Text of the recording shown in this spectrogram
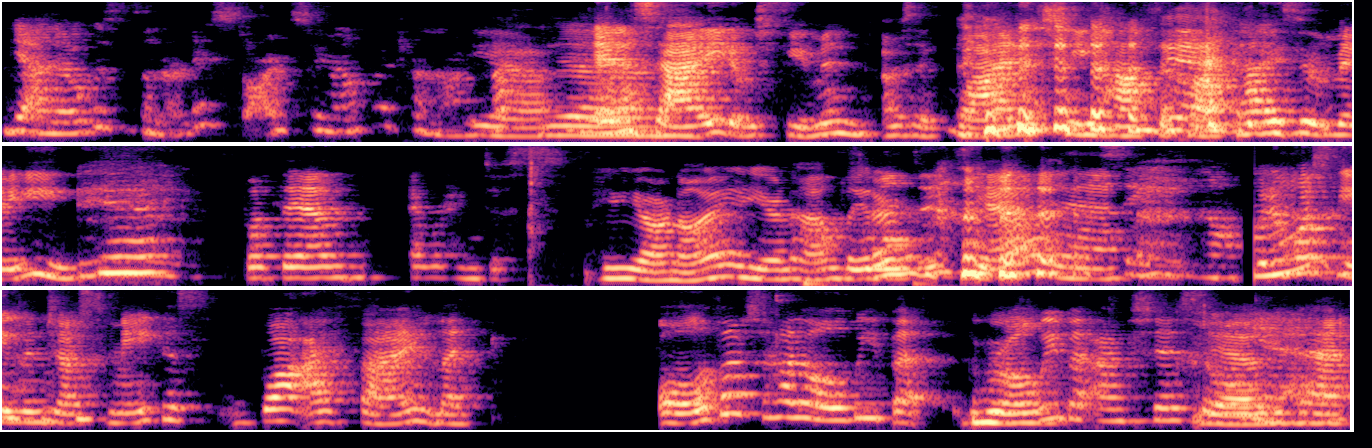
Yeah, I know because it's an early start, so you're not going to turn around. yeah. Yeah. Inside, I was fuming. I was like, why did she have to Yeah. clock eyes with me? Yeah. But then everything just Here you are now, a year and a half later. unfolded. Yeah. Yeah. But it wasn't even just me, because what I find, like, all of us had all a wee bit, we were all a wee bit anxious. all Yeah. a wee bit-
